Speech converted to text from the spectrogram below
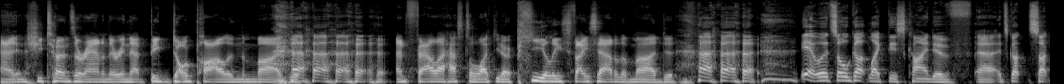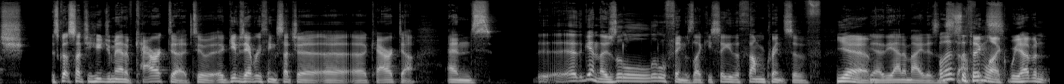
And she turns around and they're in that big dog pile in the mud. and Fowler has to, like, you know, peel his face out of the mud. yeah, well, it's all got like this kind of. Uh, it's got such. It's got such a huge amount of character to it. It gives everything such a, a, a character, and again, those little little things like you see the thumbprints of Yeah. you know, the animators. Well, that's the thing. It's- Like, we haven't.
